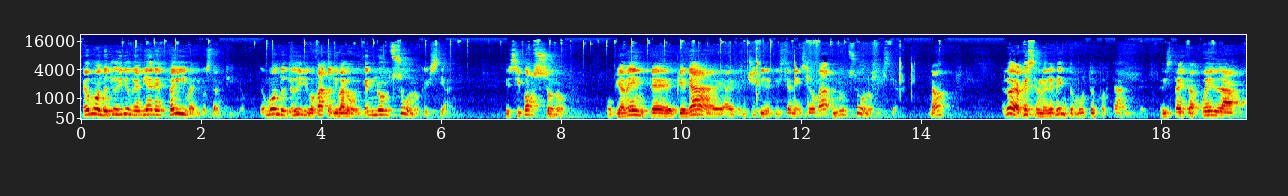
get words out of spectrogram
è un mondo giuridico che viene prima di Costantino, è un mondo giuridico fatto di valori che non sono cristiani, che si possono ovviamente piegare ai principi del cristianesimo, ma non sono cristiani, no? Allora questo è un elemento molto importante rispetto a quella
